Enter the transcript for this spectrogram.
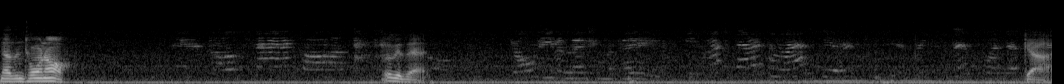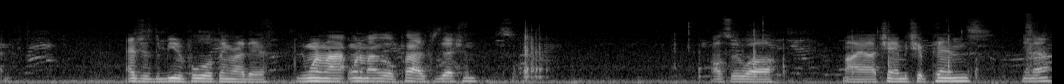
nothing torn off. Look at that. God. That's just a beautiful little thing right there. It's one of my one of my little prized possessions. Also, uh, my uh, championship pins, you know.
